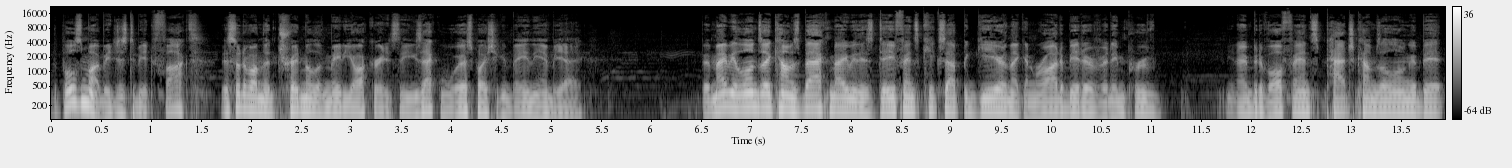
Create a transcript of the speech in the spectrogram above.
The Bulls might be just a bit fucked. They're sort of on the treadmill of mediocrity. It's the exact worst place you can be in the NBA. But maybe Alonzo comes back. Maybe this defense kicks up a gear and they can ride a bit of an improved, you know, a bit of offense. Patch comes along a bit.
